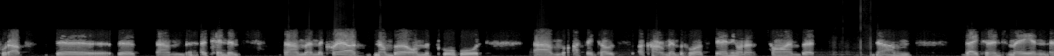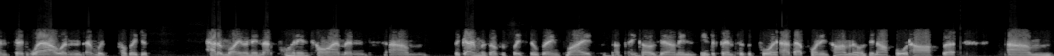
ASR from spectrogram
put up the the um, attendance um, and the crowd number on the scoreboard. Um, I think I was, I can't remember who I was standing on at the time, but um, they turned to me and, and said, wow. And, and we probably just had a moment in that point in time. And um, the game was obviously still being played. I think I was down in, in defence at the point at that point in time, and it was in our forward half. But um,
